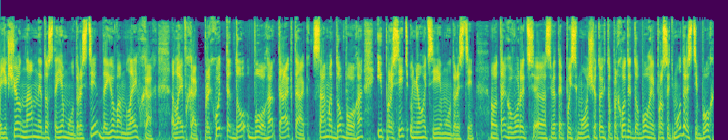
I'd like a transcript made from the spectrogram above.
Якщо нам не достає мудрості, даю вам лайфхак. Лайфхак. Приходьте до Бога, так, так, саме до Бога, і просіть у нього цієї мудрості. От так говорить святе письмо, що той, хто приходить до Бога і просить мудрості, Бог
